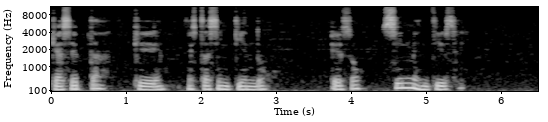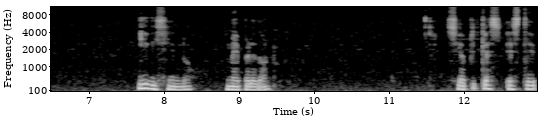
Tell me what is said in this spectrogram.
que acepta que estás sintiendo eso sin mentirse y diciendo me perdono. Si aplicas este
